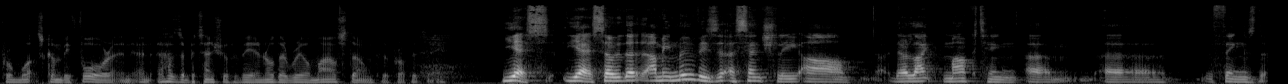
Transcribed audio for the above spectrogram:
from what's come before, and, and it has the potential for being another real milestone for the property. Yes, yes. So, the, I mean, movies essentially are they're like marketing um, uh, things that,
